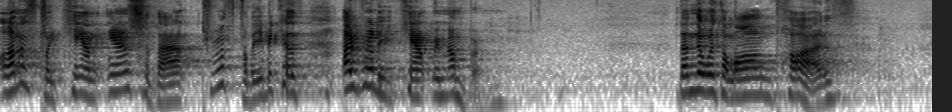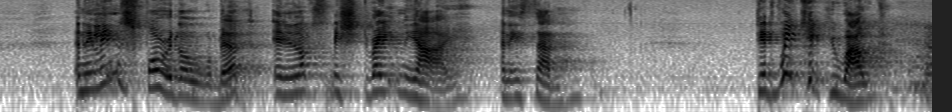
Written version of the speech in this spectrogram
honestly can't answer that truthfully because I really can't remember. Then there was a long pause. And he leans forward a little bit and he looks me straight in the eye and he said, Did we kick you out?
